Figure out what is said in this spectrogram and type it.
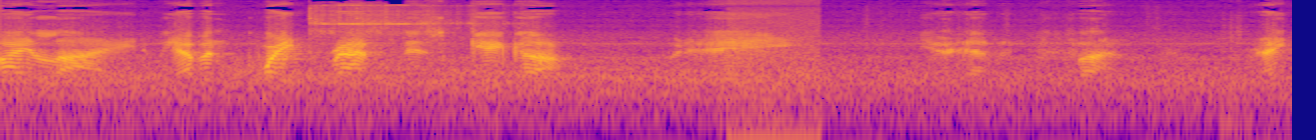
I lied. We haven't quite wrapped this gig up. But hey, you're having fun, right?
